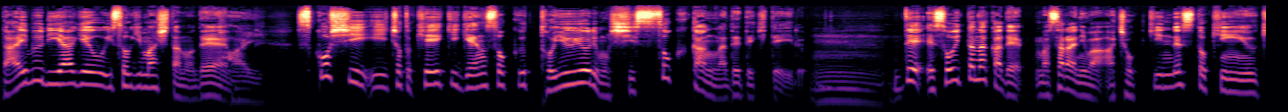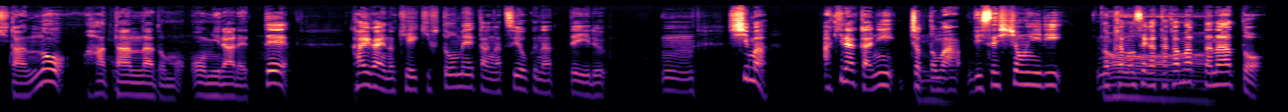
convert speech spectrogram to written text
だいぶ利上げを急ぎましたので、はい、少しちょっと景気減速というよりも失速感が出てきている。で、そういった中で、まあ、さらには直近ですと金融機関の破綻なども見られて、海外の景気不透明感が強くなっている。うん、島、明らかにちょっとまあ、リセッション入りの可能性が高まったなと。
